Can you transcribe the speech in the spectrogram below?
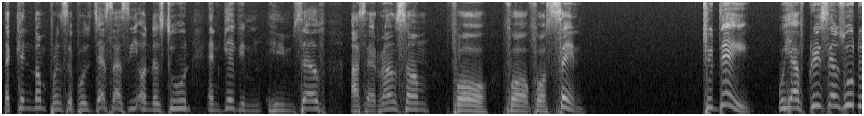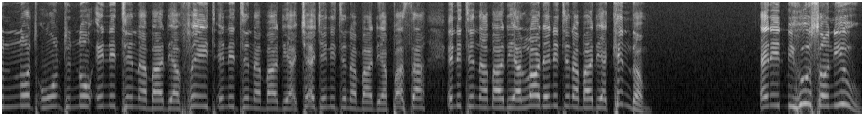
the kingdom principles just as he understood and gave him, himself as a ransom for, for, for sin. Today, we have Christians who do not want to know anything about their faith, anything about their church, anything about their pastor, anything about their Lord, anything about their kingdom. And it behooves on you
